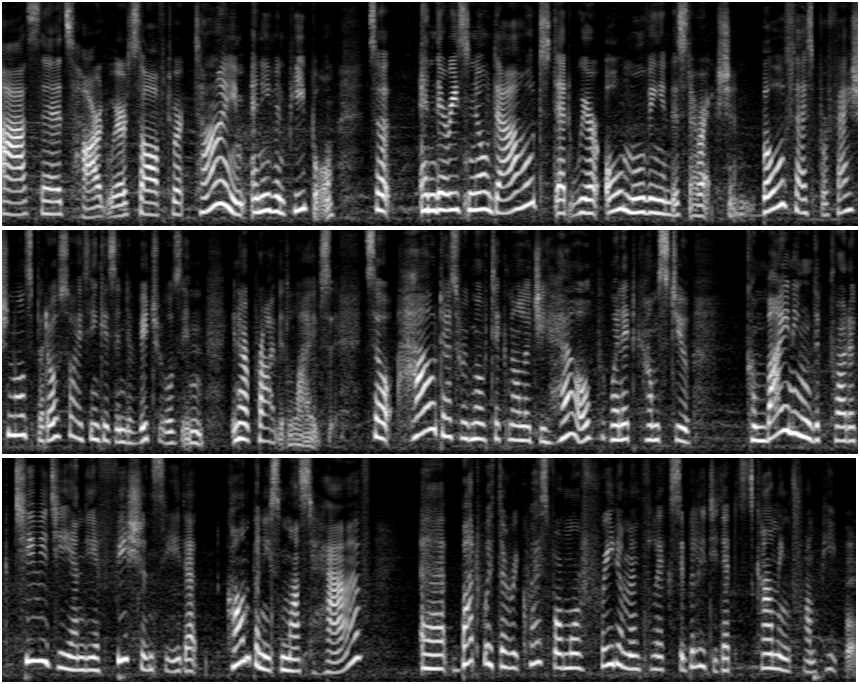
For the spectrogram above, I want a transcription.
assets, hardware, software, time, and even people. So, and there is no doubt that we are all moving in this direction, both as professionals, but also I think as individuals in, in our private lives. So, how does remote technology help when it comes to combining the productivity and the efficiency that companies must have? uh, but with the request for more freedom and flexibility that is coming from people.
